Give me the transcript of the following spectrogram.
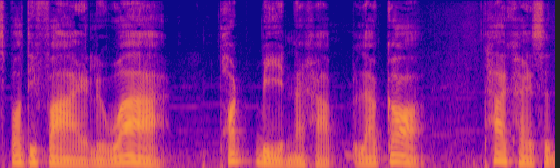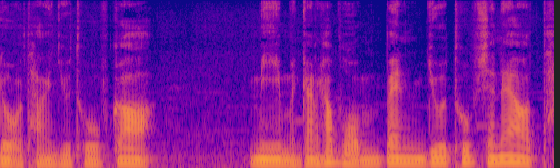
Spotify หรือว่า Podbean นะครับ แล้วก็ถ้าใครสะดวกทาง YouTube ก็มีเหมือนกันครับผมเป็น YouTube Channel ไท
